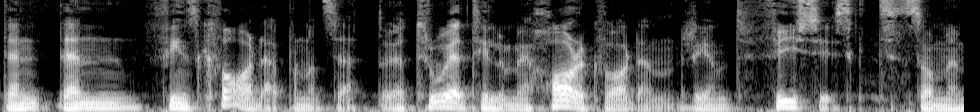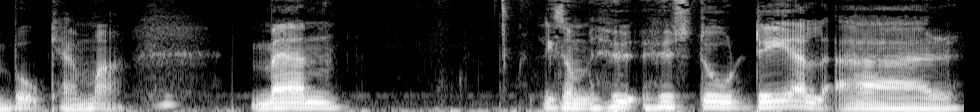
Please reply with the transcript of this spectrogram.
den, den finns kvar där på något sätt. Och jag tror jag till och med har kvar den rent fysiskt som en bok hemma. Men liksom hur, hur stor del är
